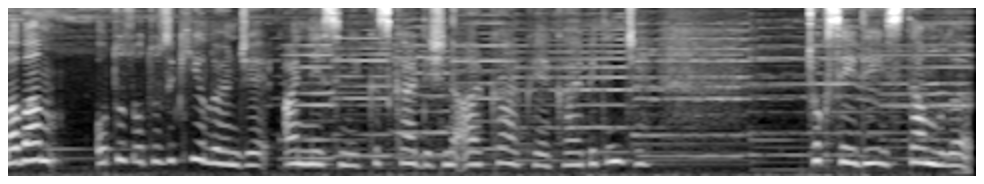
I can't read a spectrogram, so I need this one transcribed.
Babam 30-32 yıl önce annesini, kız kardeşini arka arkaya kaybedince çok sevdiği İstanbul'a,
